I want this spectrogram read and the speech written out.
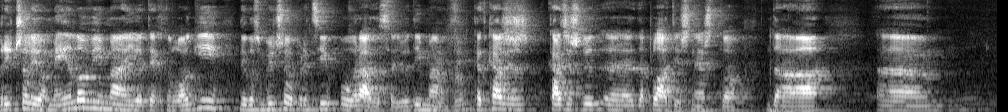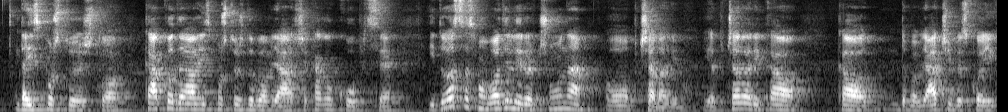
pričali o mailovima i o tehnologiji, nego smo pričali o principu rada sa ljudima. Mm -hmm. Kad kažeš, kažeš ljud, da platiš nešto, da um, da ispoštuješ to, kako da ispoštuješ dobavljače, kako kupce. I dosta smo vodili računa o pčelarima, jer pčelari kao, kao dobavljači bez kojih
